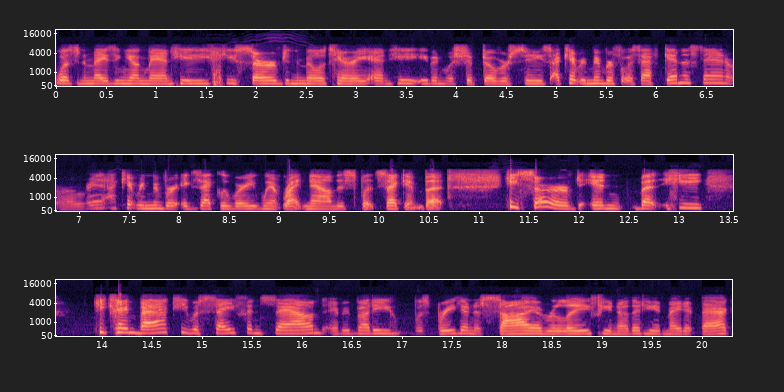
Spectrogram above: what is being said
was an amazing young man. He he served in the military and he even was shipped overseas. I can't remember if it was Afghanistan or Iran. I can't remember exactly where he went right now this split second, but he served in but he he came back. He was safe and sound. Everybody was breathing a sigh of relief, you know, that he had made it back.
